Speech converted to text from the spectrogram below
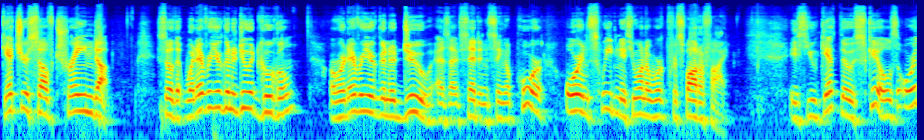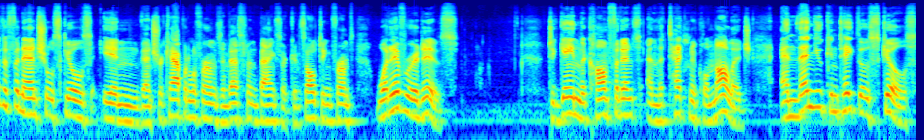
Get yourself trained up so that whatever you're going to do at Google, or whatever you're going to do, as I've said in Singapore or in Sweden if you want to work for Spotify, is you get those skills or the financial skills in venture capital firms, investment banks, or consulting firms, whatever it is to gain the confidence and the technical knowledge, and then you can take those skills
